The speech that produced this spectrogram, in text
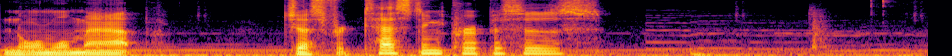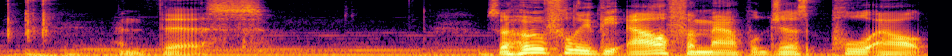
normal map just for testing purposes. And this. So hopefully the alpha map will just pull out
